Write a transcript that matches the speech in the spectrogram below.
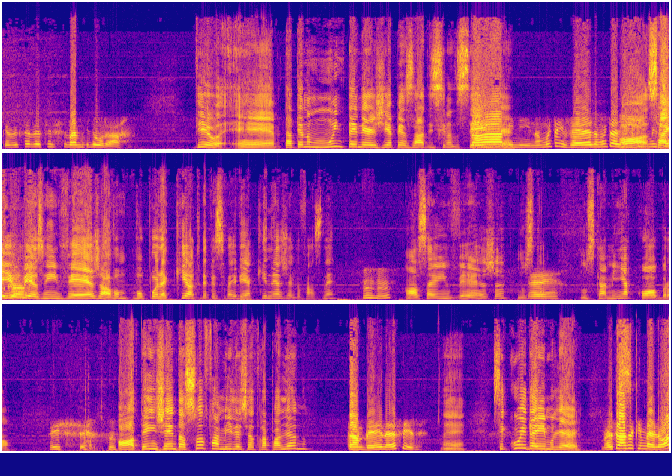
Quer ver que você vê se, se vai melhorar. Viu? É, tá tendo muita energia pesada em cima do você, tá, mulher. menina, muita inveja, muita gente Ó, saiu sugando. mesmo, inveja, ó. Vamos, vou pôr aqui, ó, que depois você vai ver. Aqui, né, Jean, que eu faço, né? Uhum, Ó, saiu inveja nos, ca- é. nos caminhos, a cobra, ó. Ixi. Ó, tem gente da sua família te atrapalhando? Também, né, filha? É. Se cuida aí, mulher. Mas você acha que melhora,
